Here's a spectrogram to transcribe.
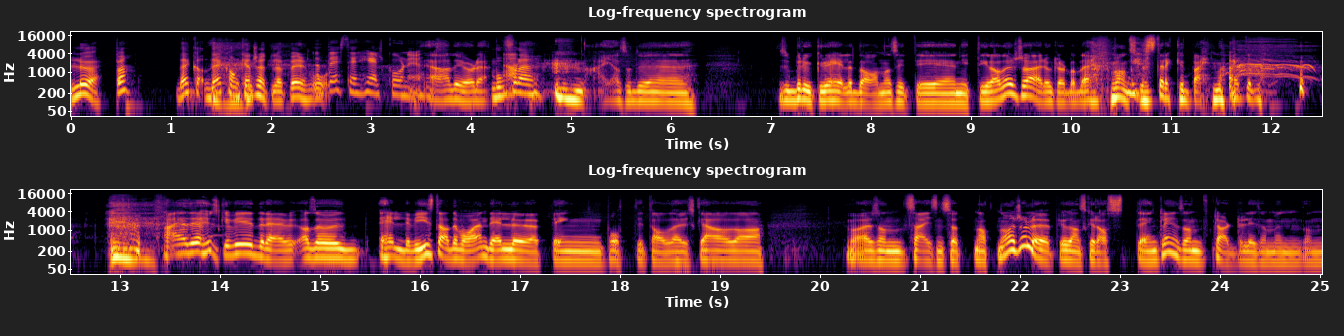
løpe, det kan, det kan ikke en skøyteløper. Ja, det ser helt corny ut. Ja, det gjør det. Hvorfor det? Nei, altså du så bruker du hele dagen å sitte i 90 grader, så er det jo klart at det er vanskelig å strekke ut beina etterpå. Nei, jeg husker vi drev Altså, heldigvis, da. Det var en del løping på 80-tallet, husker jeg. Og da var det sånn 16-17-18 år, så løp vi jo ganske raskt, egentlig. Sånn klarte liksom en sånn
